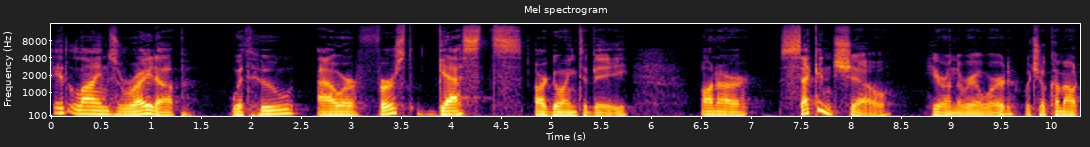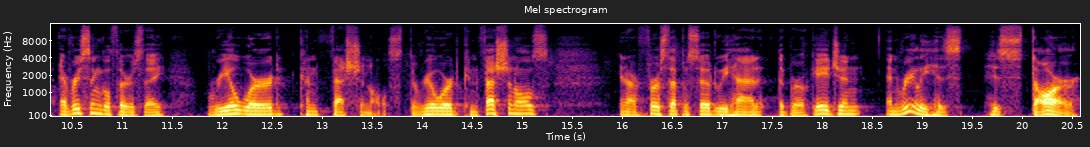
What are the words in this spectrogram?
it lines right up with who our first guests are going to be on our second show here on The Real Word, which will come out every single Thursday. Real Word Confessionals. The Real Word Confessionals. In our first episode, we had the broke agent and really his his star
